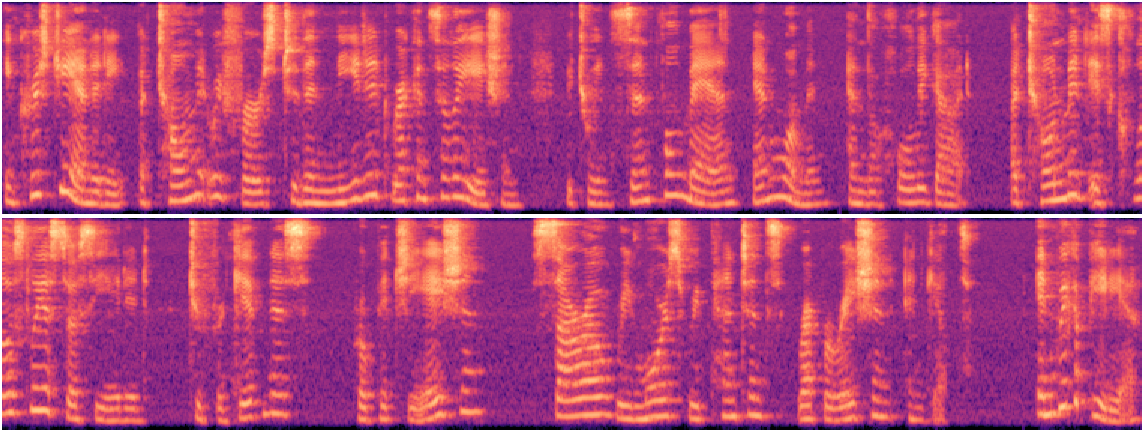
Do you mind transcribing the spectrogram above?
In Christianity, atonement refers to the needed reconciliation between sinful man and woman and the holy God. Atonement is closely associated to forgiveness, propitiation, sorrow, remorse, repentance, reparation, and guilt. In Wikipedia,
